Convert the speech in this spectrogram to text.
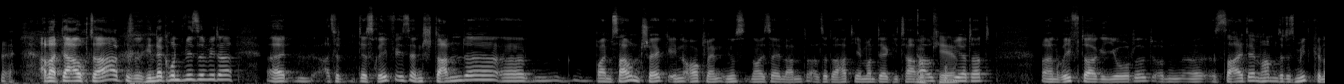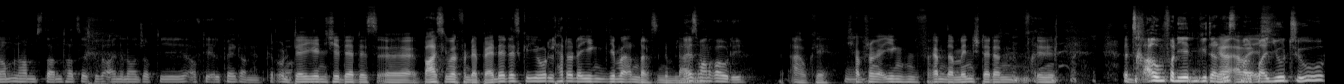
Aber da auch da, ein bisschen Hintergrundwissen wieder. Äh, also das Riff ist entstanden äh, beim Soundcheck in Auckland, Neuseeland. Also da hat jemand, der Gitarre okay. ausprobiert hat, einen Riff da gejodelt und äh, seitdem haben sie das mitgenommen und haben es dann tatsächlich 91 auf die, auf die LP dann gebracht. Und derjenige, der das, äh, war es jemand von der Band, der das gejodelt hat oder irgendjemand anderes in dem Laden? Das war ein Rowdy. Ah, okay. Ich habe schon irgendein fremder Mensch, der dann. Äh, ein Traum von jedem Gitarrist, ja, mal bei U2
